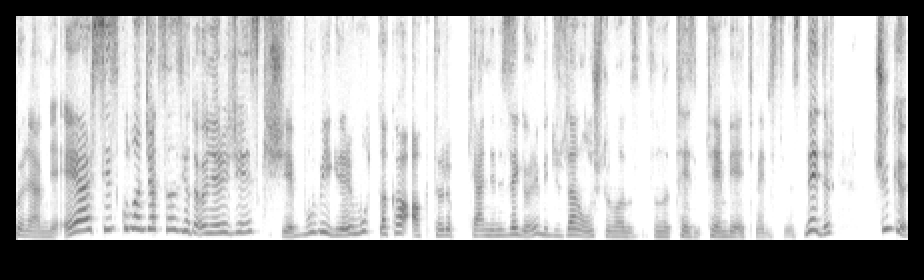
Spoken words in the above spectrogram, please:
önemli. Eğer siz kullanacaksanız ya da önereceğiniz kişiye bu bilgileri mutlaka aktarıp kendinize göre bir düzen oluşturmasını te tembih etmelisiniz. Nedir? Çünkü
